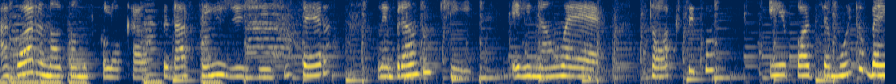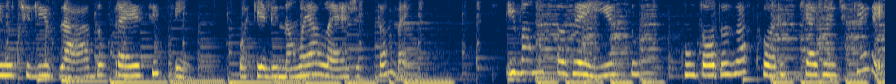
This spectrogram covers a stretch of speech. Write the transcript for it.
Agora nós vamos colocar os pedacinhos de giz de cera, lembrando que ele não é tóxico e pode ser muito bem utilizado para esse fim porque ele não é alérgico também. E vamos fazer isso com todas as cores que a gente querer.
